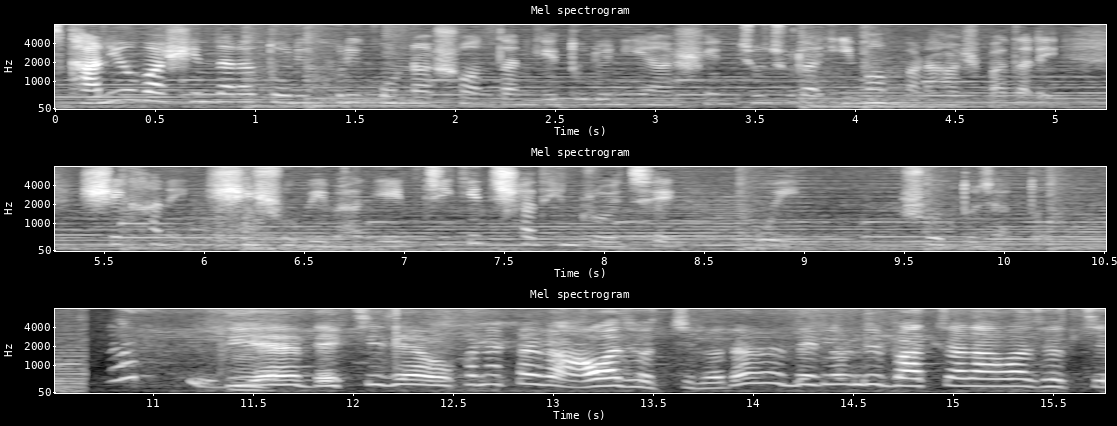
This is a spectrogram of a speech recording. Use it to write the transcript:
স্থানীয় বাসিন্দারা তড়িঘড়ি কন্যা সন্তানকে তুলে নিয়ে আসেন চুচুড়া ইমামবাড়া হাসপাতালে। সেখানে শিশু বিভাগের চিকিৎসাধীন রয়েছে ওই সদ্যজাত। দিয়ে দেখছি যে ওখানে একটা আওয়াজ হচ্ছিল। দেখলাম যে বাচ্চার আওয়াজ হচ্ছে।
